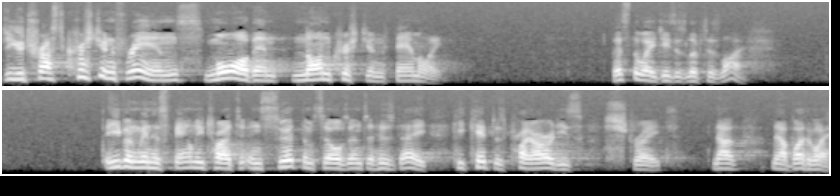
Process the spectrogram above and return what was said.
Do you trust Christian friends more than non Christian family? That's the way Jesus lived his life. Even when his family tried to insert themselves into his day, he kept his priorities straight. Now, now, by the way,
